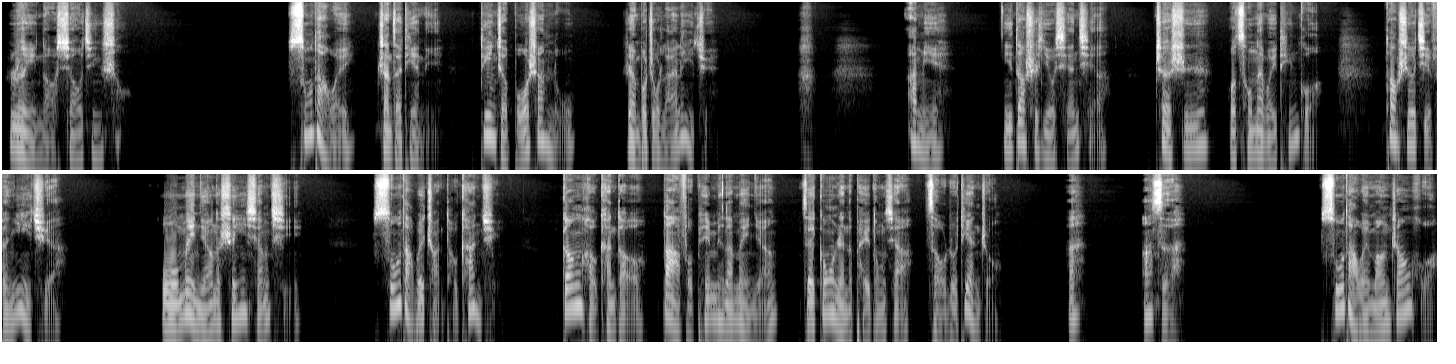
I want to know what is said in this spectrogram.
瑞脑消金兽。苏大为站在店里，盯着博山炉，忍不住来了一句：“阿米，你倒是有闲情啊！这诗我从来没听过，倒是有几分意趣啊。”武媚娘的声音响起。苏大伟转头看去，刚好看到大腹翩翩的媚娘在工人的陪同下走入店中。啊，阿紫！苏大伟忙招呼：“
